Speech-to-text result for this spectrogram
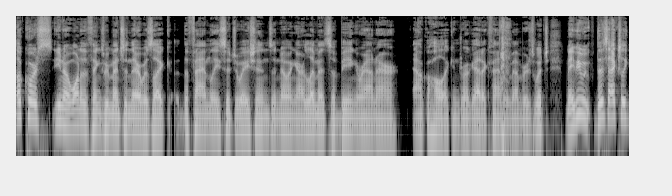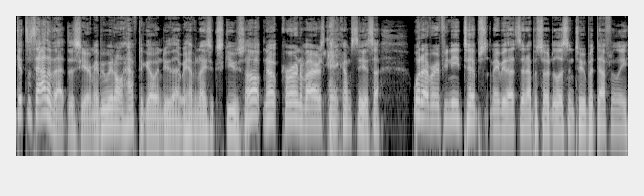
of course, you know, one of the things we mentioned there was like the family situations and knowing our limits of being around our alcoholic and drug addict family members, which maybe we, this actually gets us out of that this year. Maybe we don't have to go and do that. We have a nice excuse. Oh, no, coronavirus can't come see us. So, whatever. If you need tips, maybe that's an episode to listen to, but definitely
